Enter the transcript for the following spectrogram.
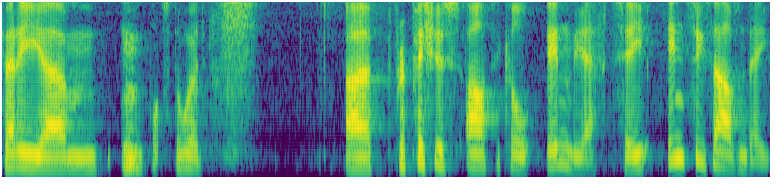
very, um, what's the word? Propitious article in the FT in 2008,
